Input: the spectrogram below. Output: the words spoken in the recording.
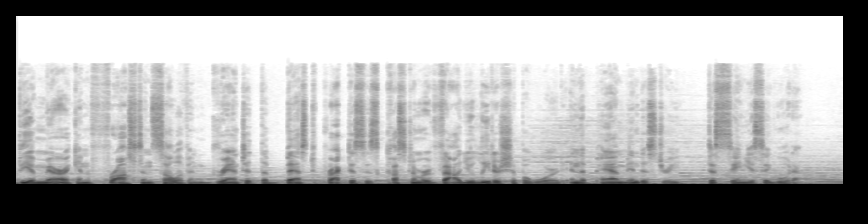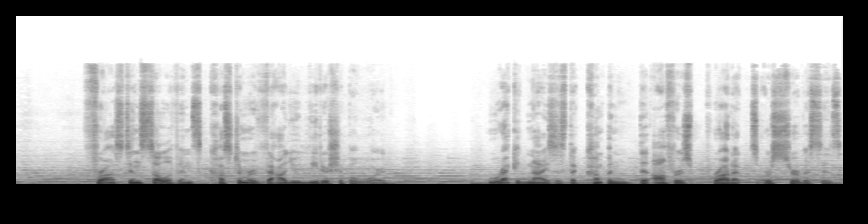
the American Frost & Sullivan granted the Best Practices Customer Value Leadership Award in the PAM industry to Senha Segura. Frost & Sullivan's Customer Value Leadership Award recognizes the company that offers products or services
